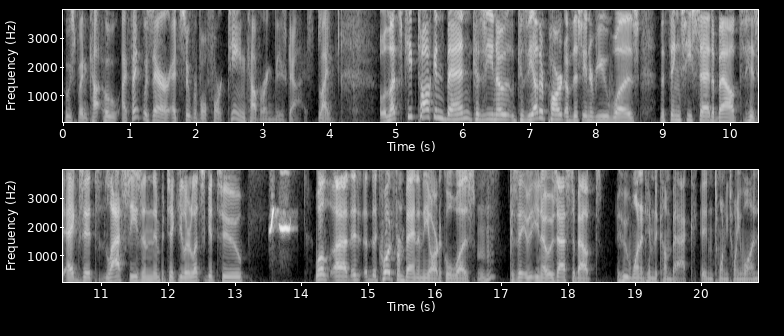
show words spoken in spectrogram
who's been co- who I think was there at Super Bowl 14 covering these guys. Like. Let's keep talking, Ben, because you know, because the other part of this interview was the things he said about his exit last season, in particular. Let's get to. Well, uh, the, the quote from Ben in the article was because you know it was asked about who wanted him to come back in 2021,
